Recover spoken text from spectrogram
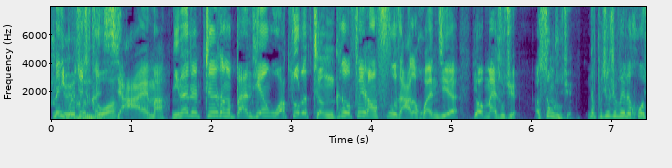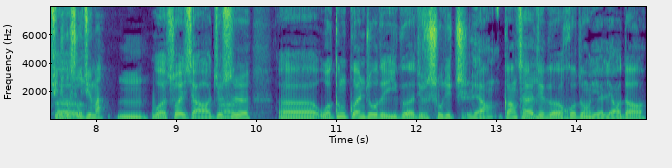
那你不是很很狭隘吗？你在这折腾了半天，哇，做了整个非常复杂的环节要卖出去。送出去，那不就是为了获取那个数据吗？嗯，我说一下啊，就是呃，我更关注的一个就是数据质量。刚才这个胡总也聊到，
